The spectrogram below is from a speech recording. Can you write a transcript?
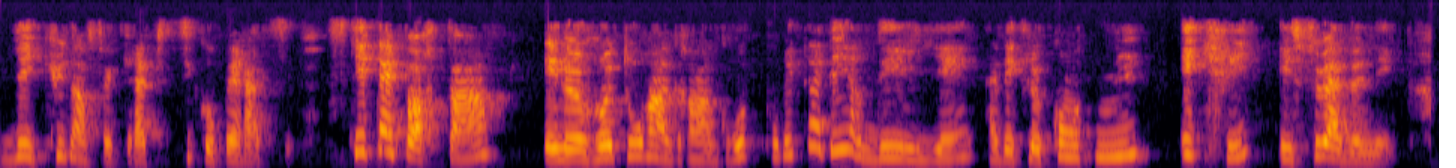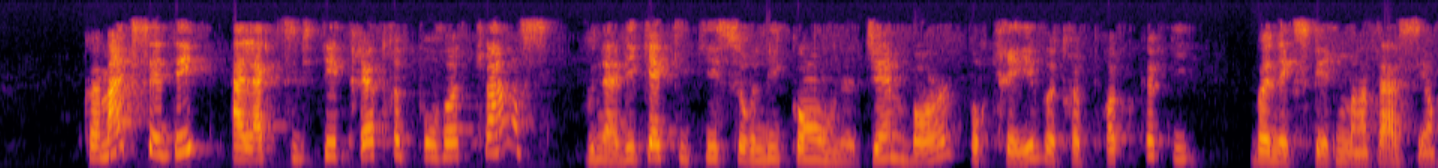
vécu dans ce graffiti coopératif. Ce qui est important est le retour en grand groupe pour établir des liens avec le contenu écrit et ceux à venir. Comment accéder à l'activité prête pour votre classe? Vous n'avez qu'à cliquer sur l'icône Jamboard pour créer votre propre copie. Bonne expérimentation!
